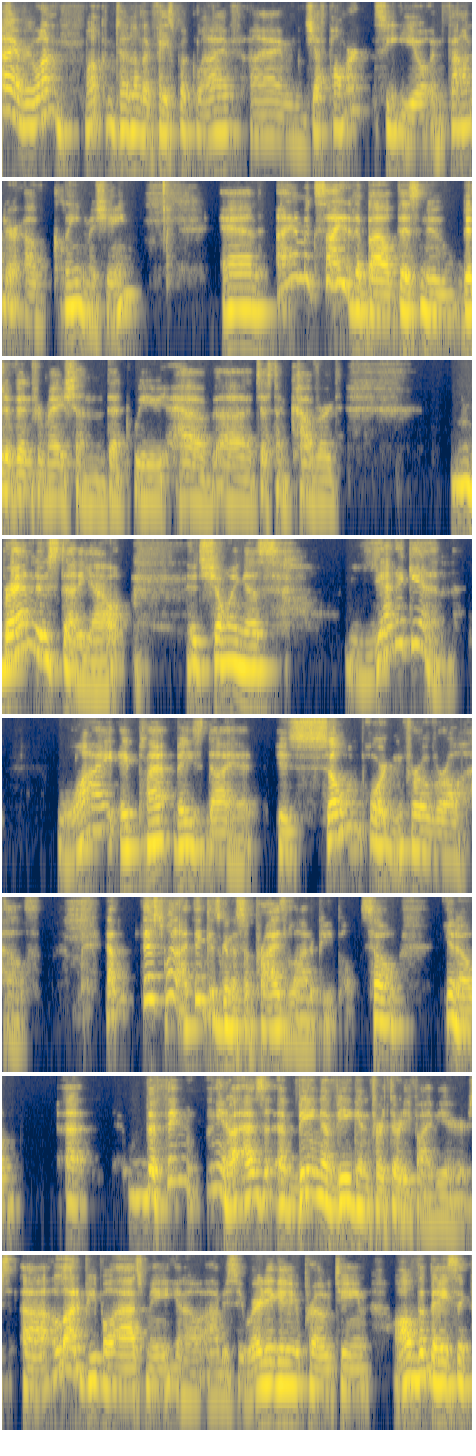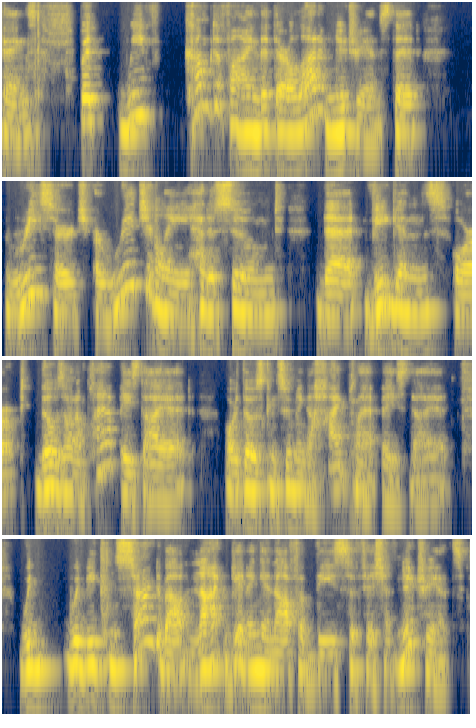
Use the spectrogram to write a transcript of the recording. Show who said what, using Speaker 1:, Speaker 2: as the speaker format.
Speaker 1: Hi, everyone. Welcome to another Facebook Live. I'm Geoff Palmer, CEO and founder of Clean Machine. And I am excited about this new bit of information that we have uh, just uncovered. Brand new study out. It's showing us yet again why a plant based diet is so important for overall health. Now, this one I think is going to surprise a lot of people. So, you know, uh, the thing, you know, as a, being a vegan for 35 years, uh, a lot of people ask me, you know, obviously, where do you get your protein? All the basic things. But we've come to find that there are a lot of nutrients that research originally had assumed that vegans or those on a plant-based diet or those consuming a high plant-based diet would would be concerned about not getting enough of these sufficient nutrients.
